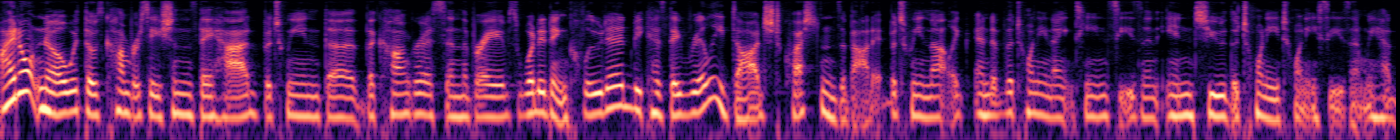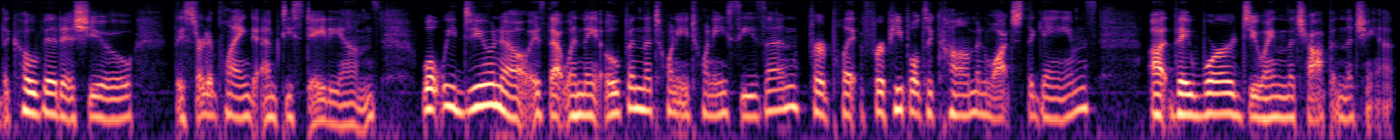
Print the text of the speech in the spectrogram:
I don't know what those conversations they had between the the Congress and the Braves, what it included, because they really dodged questions about it between that like end of the 2019 season into the 2020 season. We had the COVID issue. They started playing to empty stadiums. What we do know is that when they opened the 2020 season for play, for people to come and watch the games, uh, they were doing the chop and the chant.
